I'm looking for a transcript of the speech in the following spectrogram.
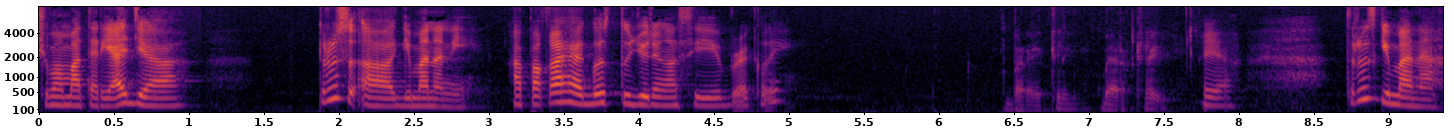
cuma materi aja. Terus uh, gimana nih? Apakah Hegel setuju dengan si Berkeley? Berkeley, Berkeley. Iya. Terus gimana?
